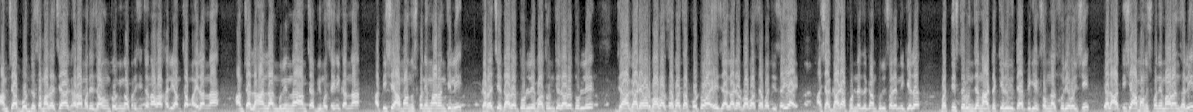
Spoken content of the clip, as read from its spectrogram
आमच्या बौद्ध समाजाच्या घरामध्ये जाऊन कोमिंग ऑपरेशनच्या नावाखाली आमच्या महिलांना आमच्या लहान लहान मुलींना आमच्या भीमसैनिकांना अतिशय अमानुषपणे मारहाण केली. घराचे दारं तोडले बाथरूमचे दारं तोडले. ज्या गाड्यावर बाबासाहेबाचा फोटो आहे ज्या गाड्यावर बाबासाहेबाची सही आहे अशा गाड्या फोडण्याचं काम पोलिसवाल्यांनी केलं. बत्तीस तरुण ज्यांना अटक केली होती त्यापैकी एक सोमनाथ सूर्यवंशी. याला अतिशय अमानुषपणे मारहाण झाली.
